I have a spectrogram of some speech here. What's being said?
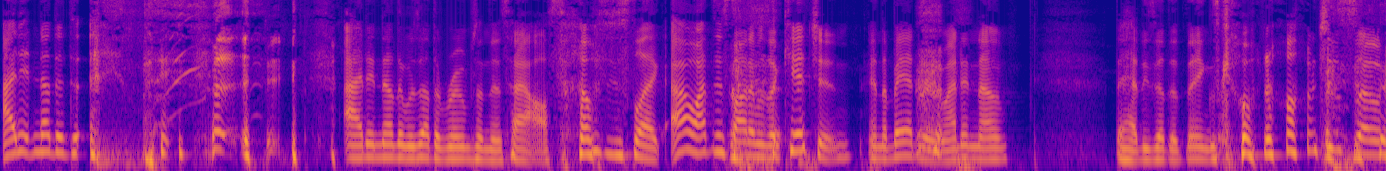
I didn't know that the- I didn't know there was other rooms in this house. I was just like oh I just thought it was a kitchen and a bedroom. I didn't know they had these other things going on. Just so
